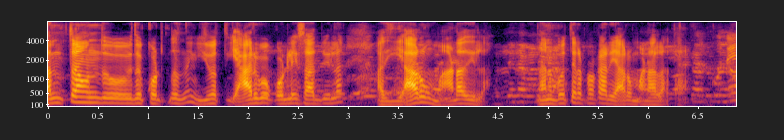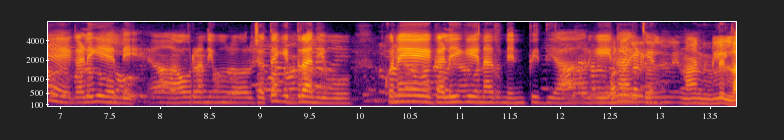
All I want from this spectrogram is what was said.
ಅಂಥ ಒಂದು ಇದು ಕೊಟ್ಟು ಇವತ್ತು ಯಾರಿಗೂ ಕೊಡ್ಲಿಕ್ಕೆ ಸಾಧ್ಯವಿಲ್ಲ. ಅದು ಯಾರೂ ಮಾಡೋದಿಲ್ಲ. ನನಗೆ ಗೊತ್ತಿರೋ ಪ್ರಕಾರ ಯಾರೂ ಮಾಡಲ್ಲ ಕೊನೆ ಗಳಿಗೆಯಲ್ಲಿ ಅವರ ನೀವು ಅವ್ರ ಜೊತೆಗಿದ್ರ ನೀವು ಕೊನೆ ಗಳಿಗೆ ಏನಾದರೂ ನೆನಪಿದ್ಯಾ? ಅವ್ರಿಗೆ ಏನಾಯಿತು? ನಾನು ಇರಲಿಲ್ಲ.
